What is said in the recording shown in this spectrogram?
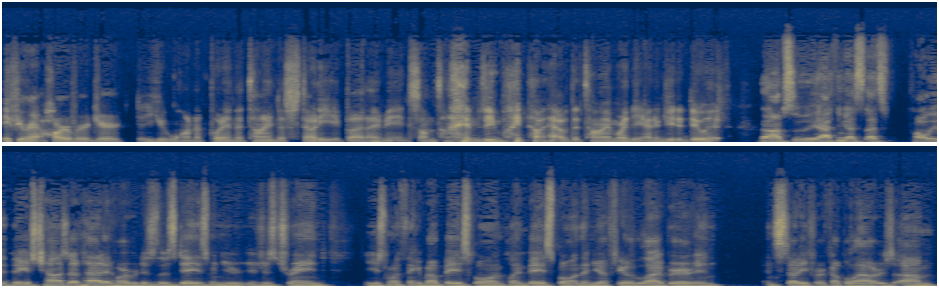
if you're at Harvard, you're you want to put in the time to study, but I mean, sometimes you might not have the time or the energy to do it. No, absolutely. I think that's that's probably the biggest challenge I've had at Harvard is those days when you're you're just drained. You just want to think about baseball and playing baseball, and then you have to go to the library and and study for a couple hours. Um,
